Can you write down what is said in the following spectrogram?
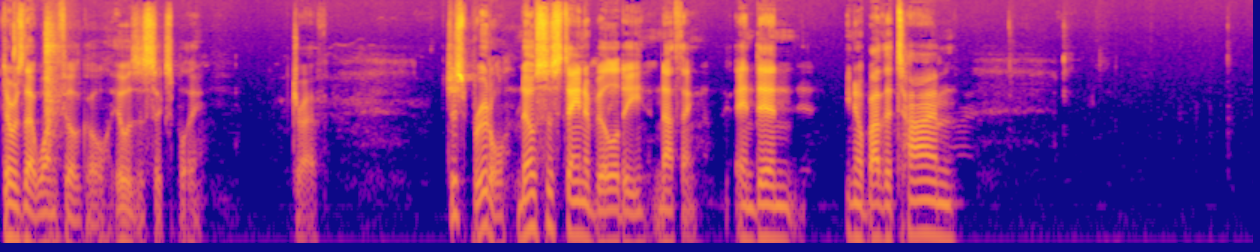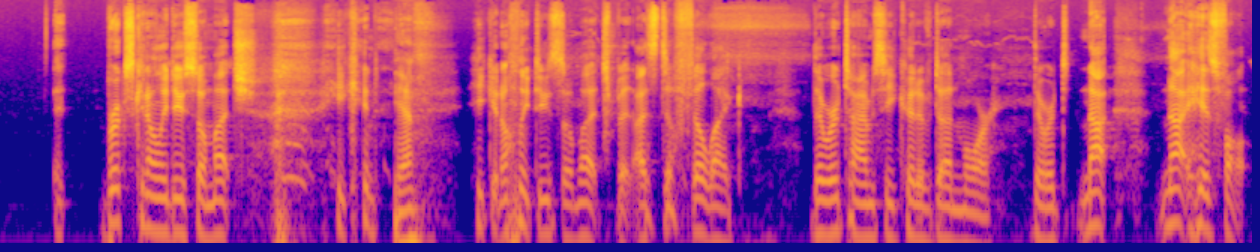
There was that one field goal. It was a six play drive. Just brutal. No sustainability, nothing. And then, you know, by the time it, Brooks can only do so much. he can Yeah. he can only do so much, but I still feel like there were times he could have done more. There were t- not not his fault.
